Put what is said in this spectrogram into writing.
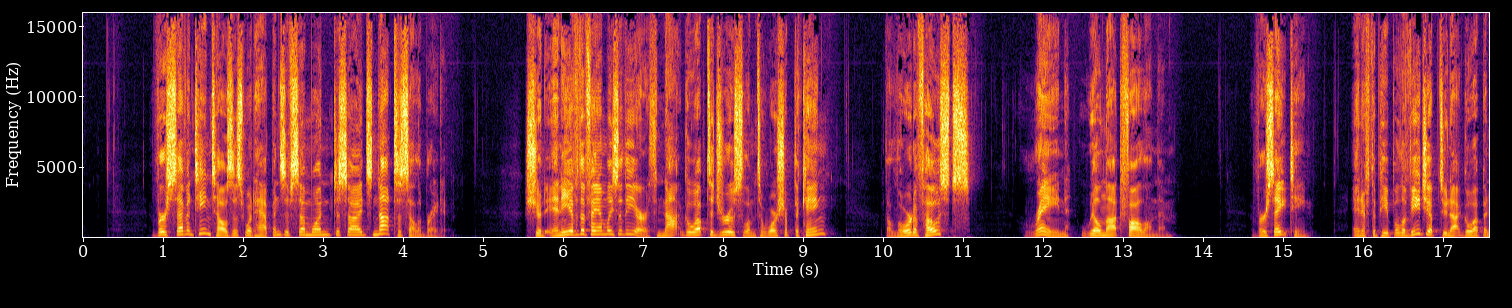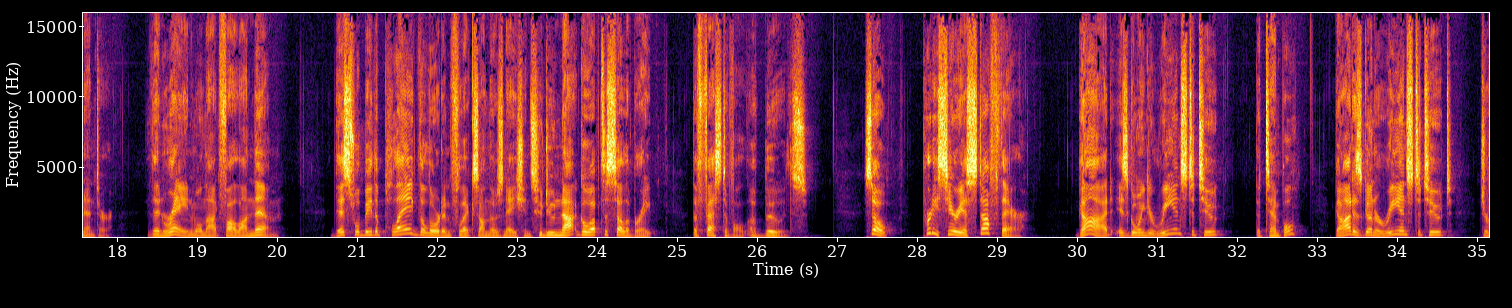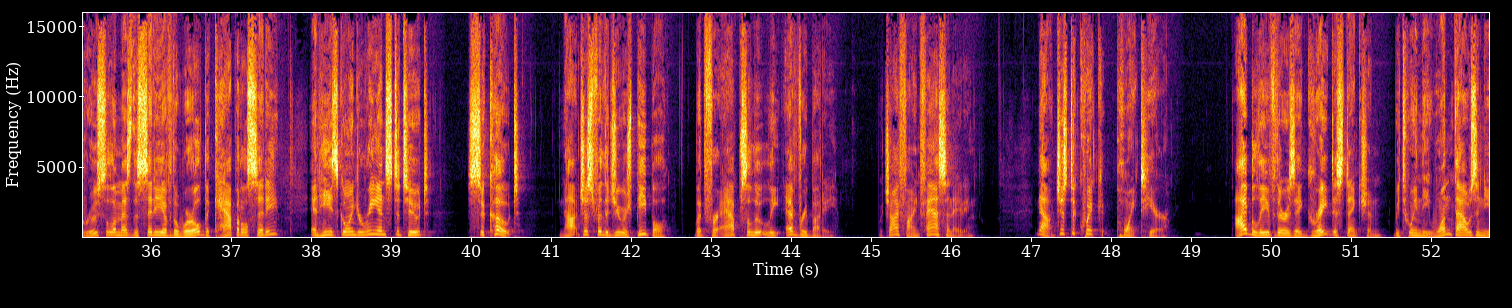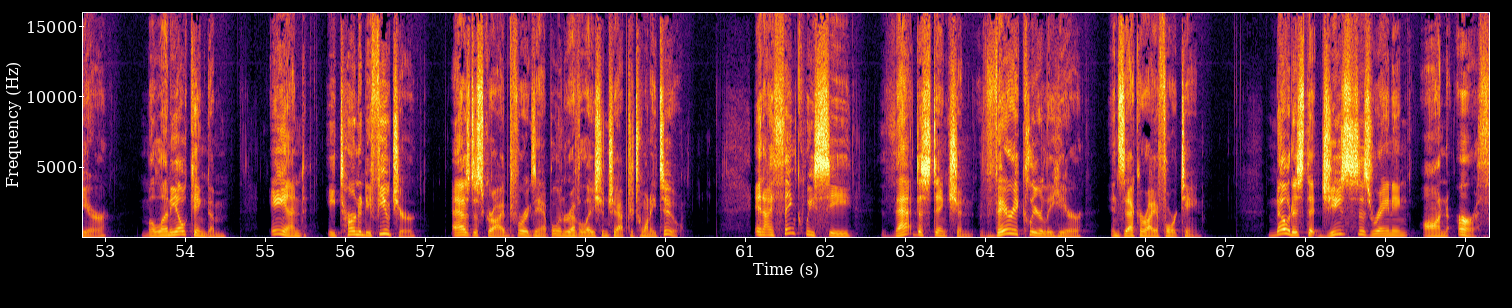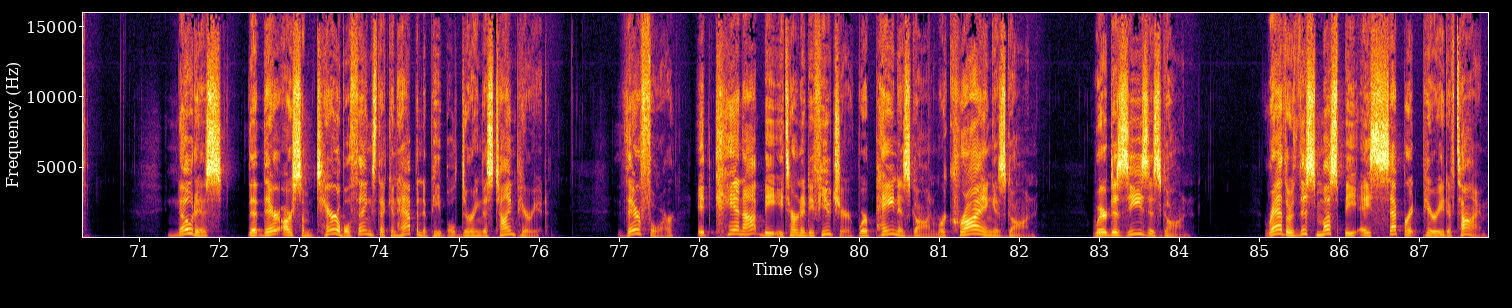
Verse 17 tells us what happens if someone decides not to celebrate it. Should any of the families of the earth not go up to Jerusalem to worship the King, the Lord of hosts, rain will not fall on them. Verse 18 And if the people of Egypt do not go up and enter, then rain will not fall on them. This will be the plague the Lord inflicts on those nations who do not go up to celebrate the festival of booths. So, pretty serious stuff there. God is going to reinstitute the temple. God is going to reinstitute Jerusalem as the city of the world, the capital city, and he's going to reinstitute Sukkot, not just for the Jewish people, but for absolutely everybody, which I find fascinating. Now, just a quick point here. I believe there is a great distinction between the 1,000 year millennial kingdom and eternity future, as described, for example, in Revelation chapter 22. And I think we see that distinction very clearly here in Zechariah 14. Notice that Jesus is reigning on earth. Notice that there are some terrible things that can happen to people during this time period. Therefore, it cannot be eternity future, where pain is gone, where crying is gone, where disease is gone. Rather, this must be a separate period of time.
